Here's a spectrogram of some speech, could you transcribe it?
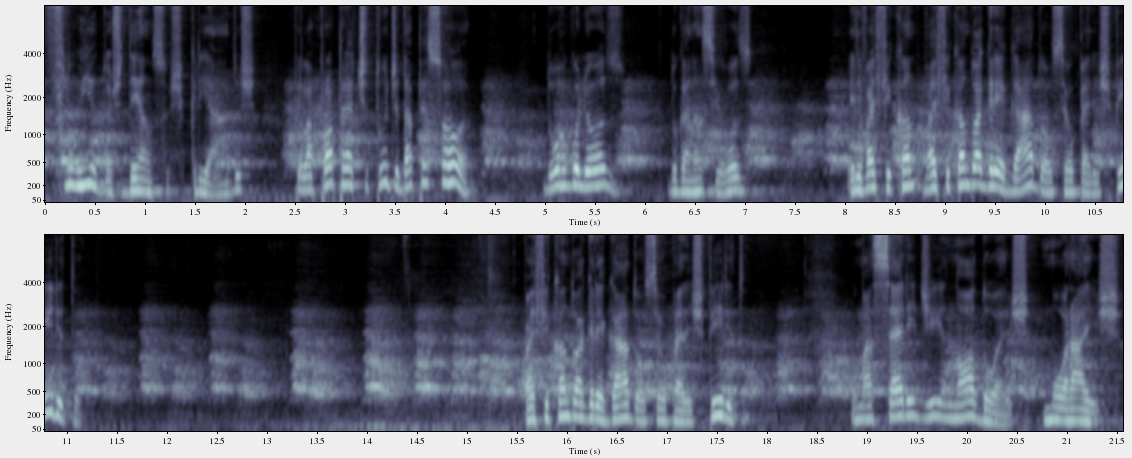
fluidos densos criados pela própria atitude da pessoa, do orgulhoso, do ganancioso ele vai ficando, vai ficando agregado ao seu perispírito, vai ficando agregado ao seu perispírito uma série de nódoas morais,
